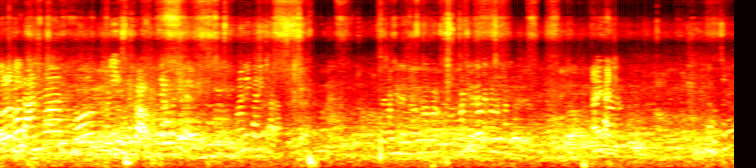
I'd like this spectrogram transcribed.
ওরা খাও, রান্না মিক্স খাও দেখো তো। পানি পানি খারাপ পানি পানি হচ্ছে না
